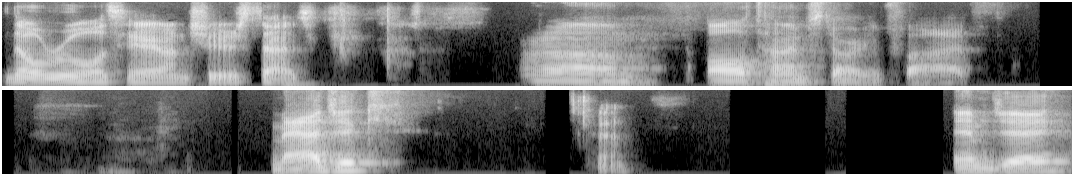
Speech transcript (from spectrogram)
no rules here on Shooter's Touch. Um, all time starting five. Magic. Okay. MJ.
